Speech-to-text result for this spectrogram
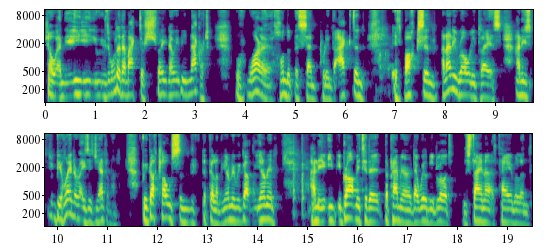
So, and he, he, was one of them actors, right? Now he'd be knackered. But what a hundred percent put into acting, his boxing, and any role he plays. And he's behind the eyes, a gentleman. We got close in the, film, you know what I mean? We got, you know what I mean? And he, he, brought me to the, the premiere, There Will Be Blood. Was staying at a table and,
